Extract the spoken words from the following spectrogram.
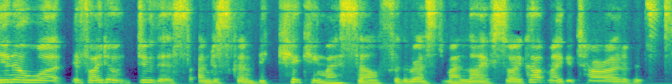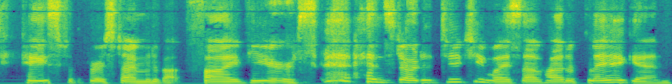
you know what? If I don't do this, I'm just going to be kicking myself for the rest of my life. So I got my guitar out of its case for the first time in about five years and started teaching myself how to play again.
